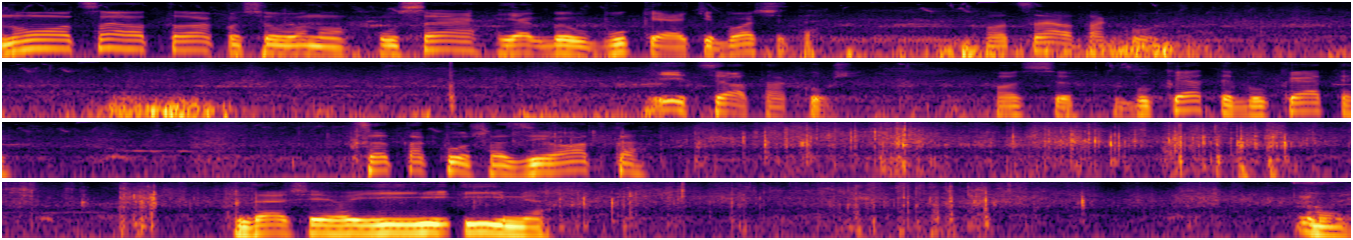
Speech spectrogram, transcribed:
Ну, оце отак ось воно. Усе якби в букеті, бачите? Оце отако. І ця також. Ось букети, букети. Це також азіатка. Де ж його її ім'я? Ой.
